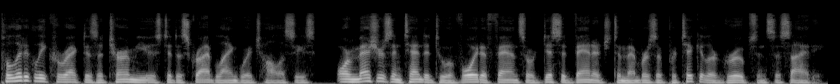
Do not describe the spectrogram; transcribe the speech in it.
Politically correct is a term used to describe language policies, or measures intended to avoid offense or disadvantage to members of particular groups in society.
